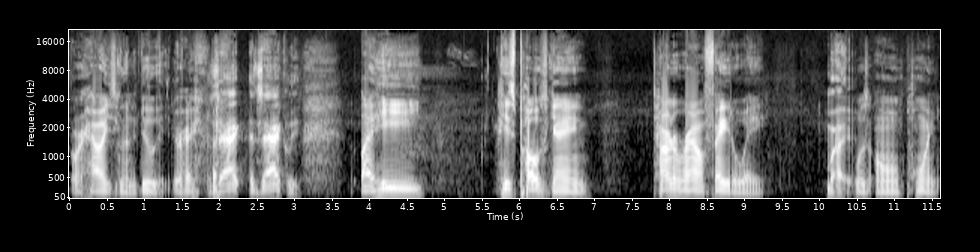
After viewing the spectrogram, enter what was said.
or how he's gonna do it, right? Exact, exactly. like he, his post game turnaround fadeaway Right. was on point.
